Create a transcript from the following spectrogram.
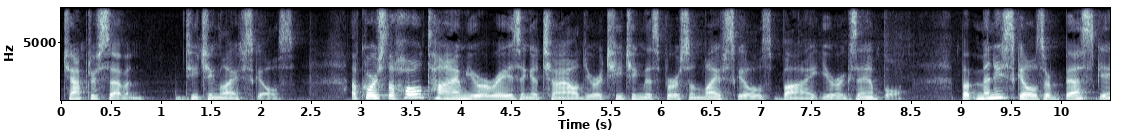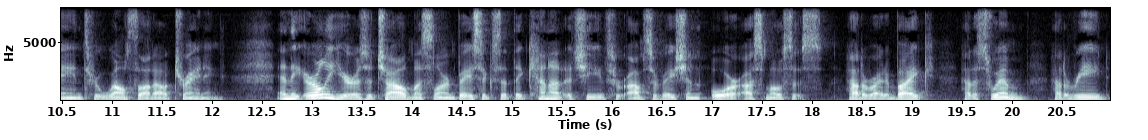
Chapter 7 Teaching Life Skills. Of course, the whole time you are raising a child, you are teaching this person life skills by your example. But many skills are best gained through well thought out training. In the early years, a child must learn basics that they cannot achieve through observation or osmosis how to ride a bike, how to swim, how to read,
